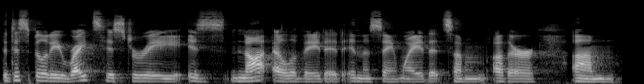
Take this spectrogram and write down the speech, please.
the disability rights history is not elevated in the same way that some other. Um,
